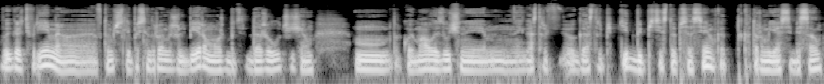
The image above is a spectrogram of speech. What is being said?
выиграть время, э, в том числе по синдроме Жильбера, может быть, даже лучше, чем такой малоизученный гастро, гастропептид BP157, которым я себе сам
